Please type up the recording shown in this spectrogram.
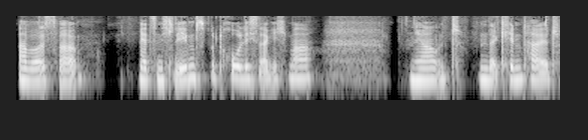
Aber es war jetzt nicht lebensbedrohlich, sage ich mal. Ja, und in der Kindheit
